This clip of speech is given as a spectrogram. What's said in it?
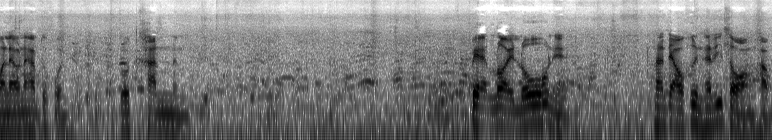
มาแล้วนะครับทุกคน รถคันหนึ่ง800 โลเนี่ย น่าจะเอาขึ้นคันที่สองครับ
